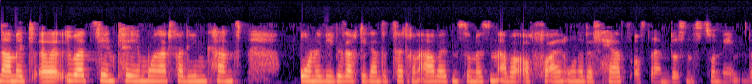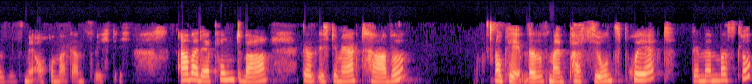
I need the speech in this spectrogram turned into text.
damit äh, über 10k im Monat verdienen kannst, ohne, wie gesagt, die ganze Zeit dran arbeiten zu müssen, aber auch vor allem ohne das Herz aus deinem Business zu nehmen. Das ist mir auch immer ganz wichtig. Aber der Punkt war, dass ich gemerkt habe, okay, das ist mein Passionsprojekt, der Members Club.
